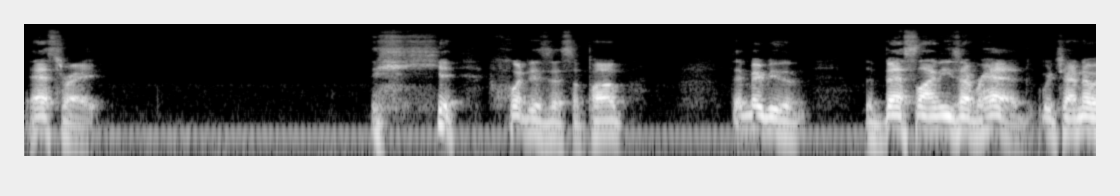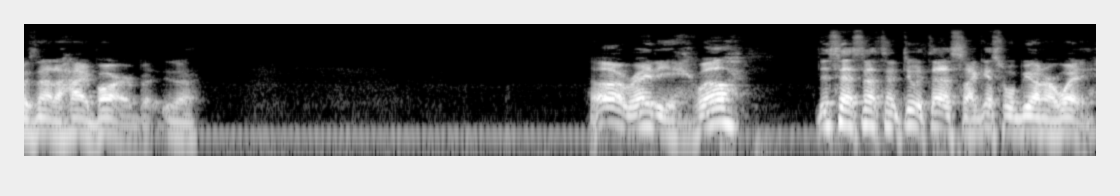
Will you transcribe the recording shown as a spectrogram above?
That's right. what is this, a pub? That may be the the best line he's ever had, which I know is not a high bar, but you know. Alrighty, well, this has nothing to do with us, so I guess we'll be on our way.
